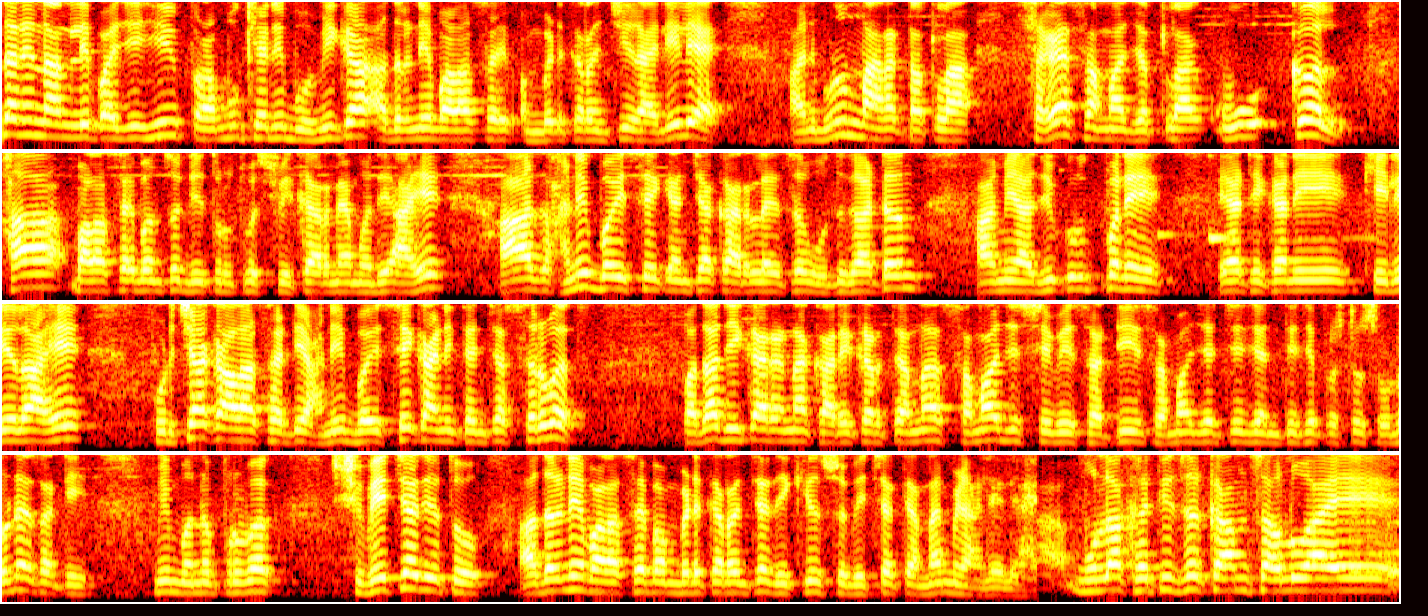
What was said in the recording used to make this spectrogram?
गुण्यागोविंदाने आणले पाहिजे. ही प्रामुख्याने भूमिका आदरणीय बाळासाहेब आंबेडकरांची राहिलेली आहे. आणि म्हणून महाराष्ट्रातला सगळ्या समाजातला उ कल हा बाळासाहेबांचं नेतृत्व स्वीकारण्यामध्ये आहे. आज हनी बैसेक यांच्या कार्यालयाचं उद्घाटन आम्ही अधिकृतपणे या ठिकाणी केलेलं आहे. पुढच्या काळासाठी हनीफ बैसेक आणि त्यांच्या सर्वच पदाधिकाऱ्यांना कार्यकर्त्यांना समाजसेवेसाठी समाजाचे जनतेचे प्रश्न सोडवण्यासाठी मी मनपूर्वक शुभेच्छा देतो. आदरणीय बाळासाहेब आंबेडकरांच्या देखील शुभेच्छा त्यांना मिळालेल्या आहे मुलाखतीचं काम चालू आहे.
